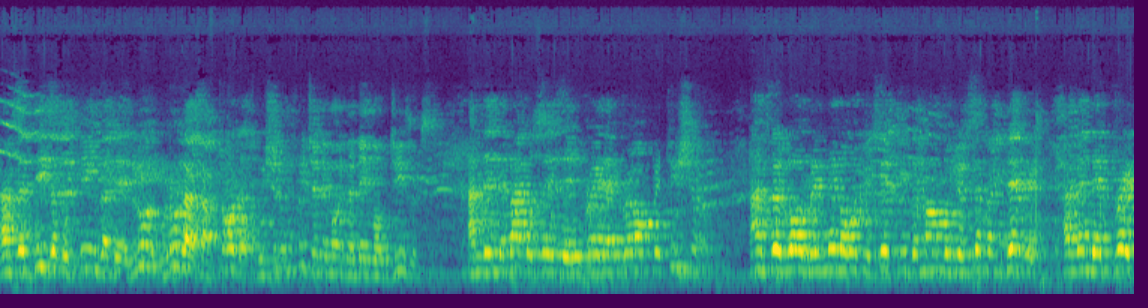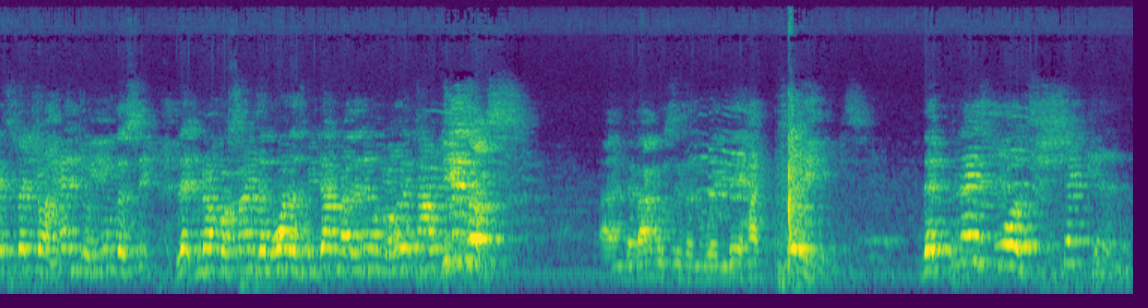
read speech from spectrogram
and said, These are the things that the rulers have told us. We shouldn't preach anymore in the name of Jesus. And then the Bible says they prayed a prayer of petition and said, Lord, remember what you said through the mouth of your servant David. And then they prayed, stretch your hand to heal the sick. Let miracle signs and wonders be done by the name of your holy child, Jesus. And the Bible says, and when they had prayed, the place was shaken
